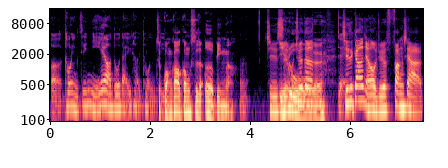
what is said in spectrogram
呃投影机，你也要多带一台投影机。这广告公司的恶兵嘛，其实我觉得，对，其实刚刚讲到，我觉得放下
